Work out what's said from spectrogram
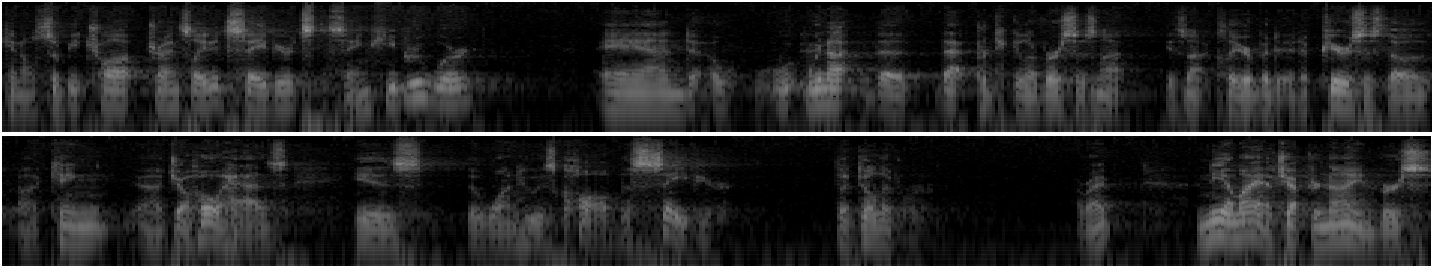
can also be tra- translated savior. It's the same Hebrew word. And we're not the, that particular verse is not is not clear, but it appears as though uh, King uh, Jehoahaz is the one who is called the Savior, the Deliverer. All right, Nehemiah chapter nine, verse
